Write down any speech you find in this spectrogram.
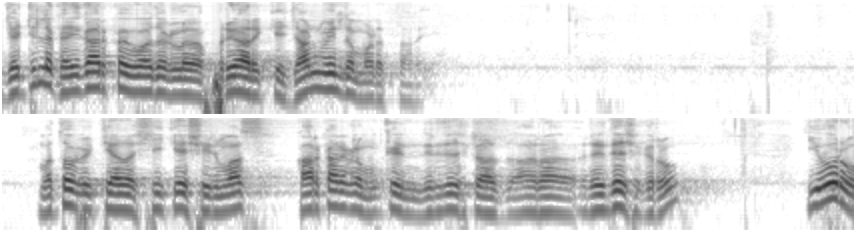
ಜಟಿಲ ಕೈಗಾರಿಕಾ ವಿವಾದಗಳ ಪರಿಹಾರಕ್ಕೆ ಜಾಣ್ಮೆಯಿಂದ ಮಾಡುತ್ತಾರೆ. ಮತ್ತೊಬ್ಬ ವ್ಯಕ್ತಿಯಾದ ಸಿ ಕೆ ಶ್ರೀನಿವಾಸ್ ಕಾರ್ಖಾನೆಗಳ ಮುಖ್ಯ ನಿರ್ದೇಶಕರಾದ ನಿರ್ದೇಶಕರು. ಇವರು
